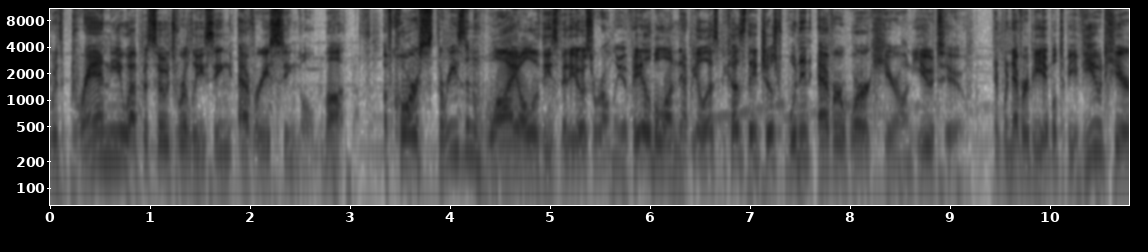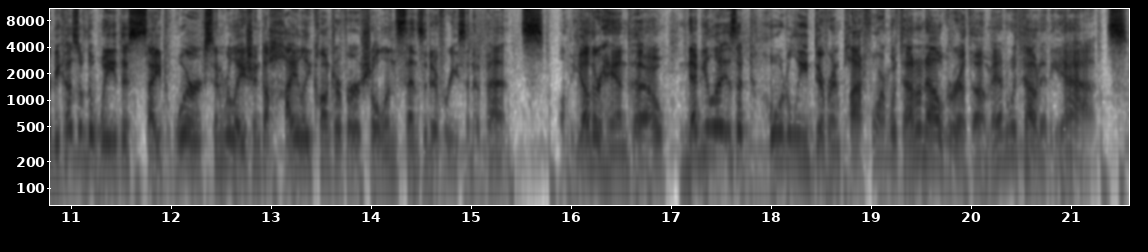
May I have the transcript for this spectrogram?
with brand new episodes releasing every single month. Of course, the reason why all of these videos are only available on Nebula is because they just wouldn't ever work here on YouTube and would never be able to be viewed here because of the way this site works in relation to highly controversial and sensitive recent events. On the other hand though, Nebula is a totally different platform without an algorithm and without any ads.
